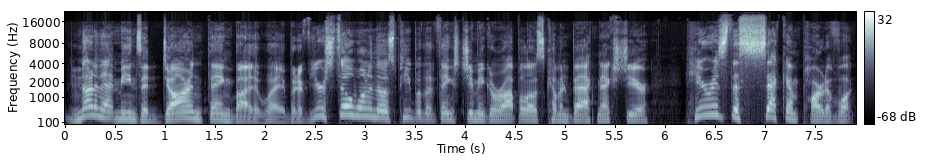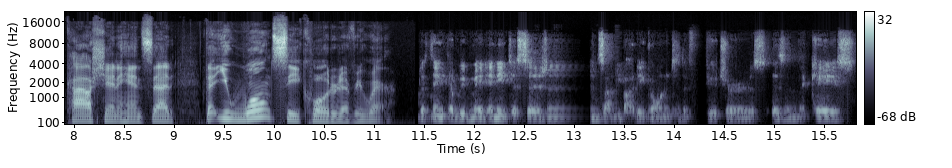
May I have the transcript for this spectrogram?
None of that means a darn thing, by the way. But if you're still one of those people that thinks Jimmy Garoppolo's coming back next year, here is the second part of what Kyle Shanahan said that you won't see quoted everywhere. To think that we've made any decisions on anybody going into the future is, isn't the case.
